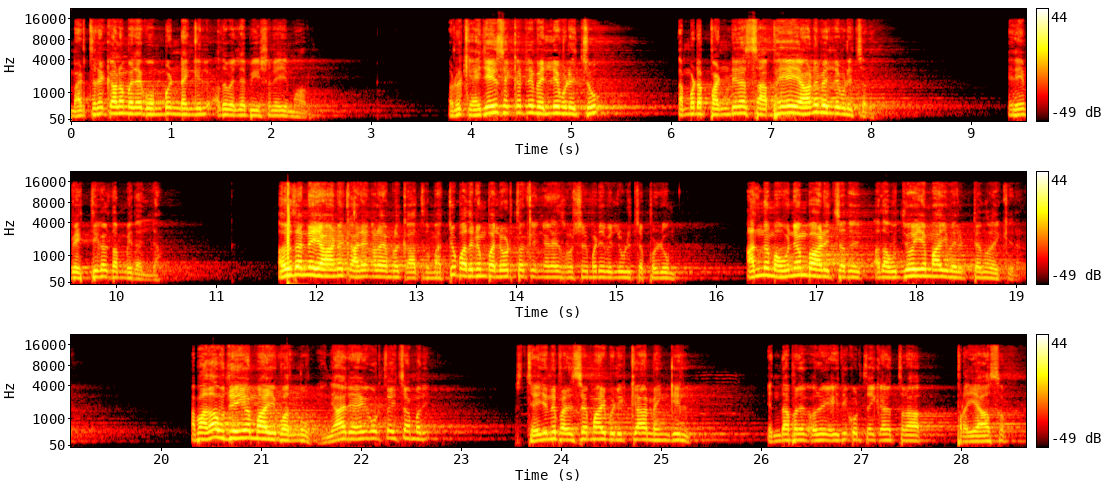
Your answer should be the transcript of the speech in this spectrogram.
മരത്തിനേക്കാളും വലിയ കൊമ്പുണ്ടെങ്കിൽ അത് വലിയ ഭീഷണിയായി മാറും. ഒരു കെ ജെ സെക്രട്ടറി വെല്ലുവിളിച്ചു. നമ്മുടെ പണ്ഡിത സഭയെയാണ് വെല്ലുവിളിച്ചത്. ഇനി വ്യക്തികൾ തമ്മിലല്ല അതുതന്നെയാണ് കാര്യങ്ങളെ നമ്മൾ കാത്തത് മറ്റു പതിനും പലയിടത്തൊക്കെ ഇങ്ങനെ സോഷ്യൽ മീഡിയ വെല്ലുവിളിച്ചപ്പോഴും അന്ന് മൗനം പാലിച്ചത് അത് ഔദ്യോഗികമായി വരട്ടെ എന്ന് അപ്പോൾ അത് ഔദ്യോഗികമായി വന്നു. ഇനി ആ രേഖ കൊടുത്തയച്ചാൽ മതി. സ്റ്റേജിൽ നിന്ന് പരസ്യമായി വിളിക്കാമെങ്കിൽ എന്താ പറയുക? ഒരു എഴുതി കൊടുത്തയക്കാൻ എത്ര പ്രയാസം.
